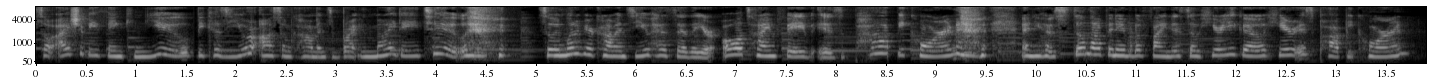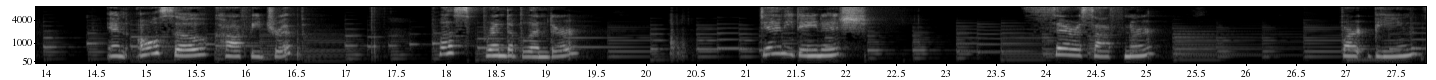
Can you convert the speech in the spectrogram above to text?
So I should be thanking you because your awesome comments brighten my day too. So in one of your comments, you had said that your all-time fave is Poppycorn, and you have still not been able to find it. So here you go. Here is Poppycorn, and also Coffee Drip, plus Brenda Blender, Danny Danish, Sarah Softener, Bart Beans,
